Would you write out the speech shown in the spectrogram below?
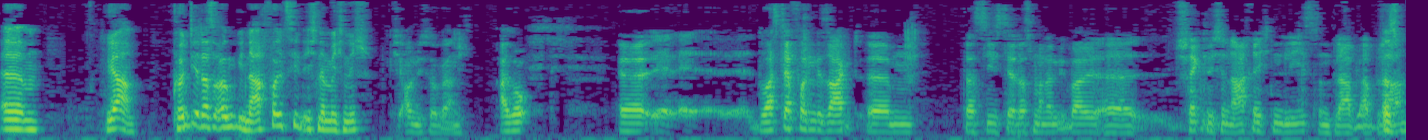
Ähm, ja. Könnt ihr das irgendwie nachvollziehen? Ich nämlich nicht. Ich auch nicht so ganz. Also, äh, äh, du hast ja vorhin gesagt, ähm, das hieß ja, dass man dann überall äh, schreckliche Nachrichten liest und bla bla bla. Das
